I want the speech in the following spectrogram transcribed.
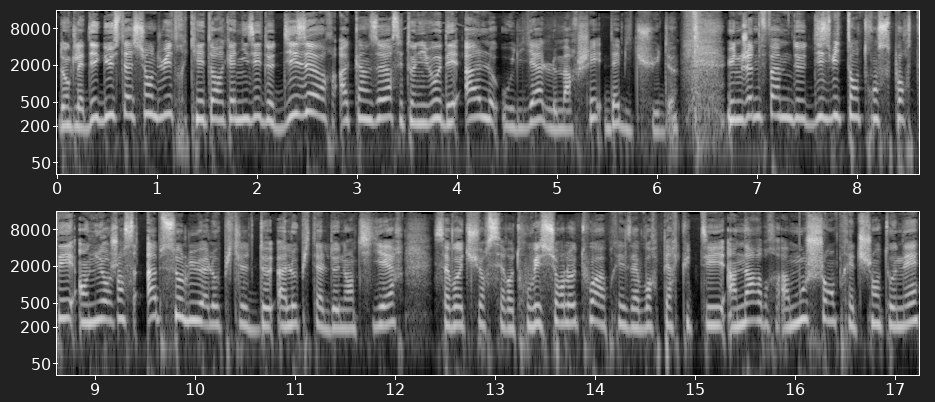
donc la dégustation d'huîtres qui est organisée de 10h à 15h. C'est au niveau des halles où il y a le marché d'habitude. Une jeune femme de 18 ans transportée en urgence absolue à l'hôpital de, à l'hôpital de Nantes hier. Sa voiture s'est retrouvée sur le toit après avoir percuté un arbre à Mouchamp près de Chantonnay.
